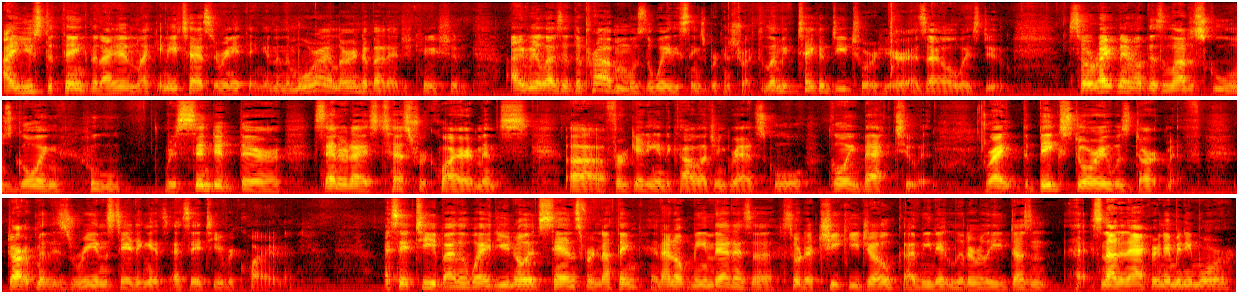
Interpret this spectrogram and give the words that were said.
i used to think that i didn't like any tests or anything and then the more i learned about education i realized that the problem was the way these things were constructed. Let me take a detour here as i always do. So right now there's a lot of schools going who rescinded their standardized test requirements uh, for getting into college and grad school going back to it right? The big story was dartmouth. Dartmouth is reinstating its sat requirement SAT, by the way, do you know it stands for nothing? And I don't mean that as a sort of cheeky joke. I mean it literally doesn't. It's not an acronym anymore.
